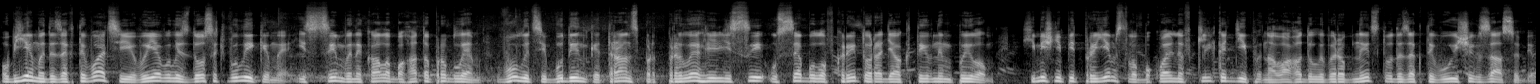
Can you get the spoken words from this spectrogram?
Об'єми дезактивації виявились досить великими, і з цим виникало багато проблем. Вулиці, будинки, транспорт, прилеглі ліси усе було вкрито радіоактивним пилом. Хімічні підприємства буквально в кілька діб налагодили виробництво дезактивуючих засобів.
